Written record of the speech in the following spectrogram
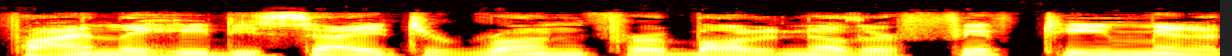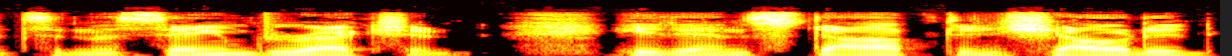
Finally, he decided to run for about another 15 minutes in the same direction. He then stopped and shouted,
